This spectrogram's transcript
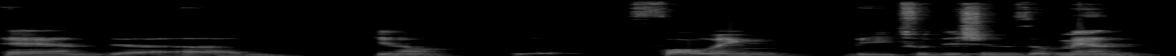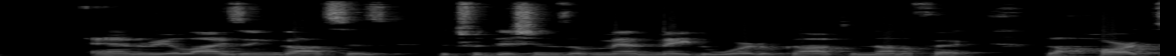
and uh, um, you know, following the traditions of men and realizing God says the traditions of men made the word of God to none effect. The heart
